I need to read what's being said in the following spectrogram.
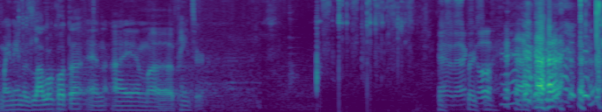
My name is Lalo Cota, and I am a painter. And an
